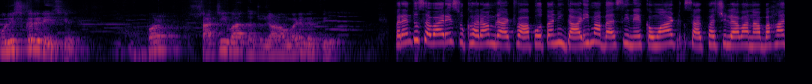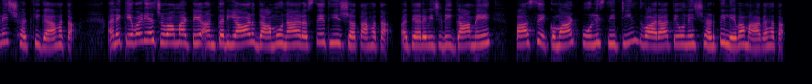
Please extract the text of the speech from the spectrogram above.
પોલીસ કરી રહી છે. પણ સાચી વાત હજુ જાણવા મળી નથી. પરંતુ સવારે સુખારામ રાઠવા પોતાની ગાડીમાં બેસીને કવાંટ શાકભાજી લેવાના બહાને છટકી ગયા હતા અને કેવડિયા જવા માટે અંતરિયાળ ગામોના રસ્તેથી જતા હતા. અત્યારે વીજળી ગામે પાસે કવાંટ પોલીસની ટીમ દ્વારા તેઓને ઝડપી લેવામાં આવ્યા હતા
